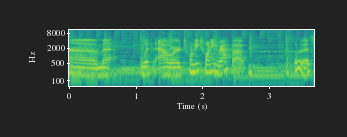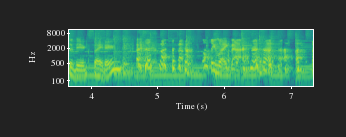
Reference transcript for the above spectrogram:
um, with our 2020 wrap up. Oh, that should be exciting. Something like that.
